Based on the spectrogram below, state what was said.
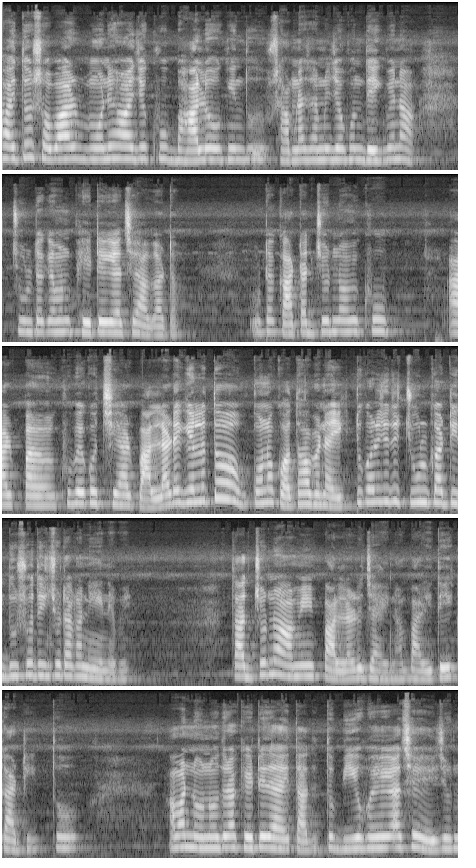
হয়তো সবার মনে হয় যে খুব ভালো, কিন্তু সামনাসামনি যখন দেখবে না চুলটা কেমন ফেটে গেছে আগাটা। ওটা কাটার জন্য আমি খুব আর খুব এ করছি। আর পার্লারে গেলে তো কোনো কথা হবে না। একটু করে যদি চুল কাটি, দুশো, তিনশো টাকা নিয়ে নেবে। তার জন্য আমি পার্লারে যাই না, বাড়িতেই কাটি। তো আমার ননদরা কেটে দেয়, তাদের তো বিয়ে হয়ে গেছে, এই জন্য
